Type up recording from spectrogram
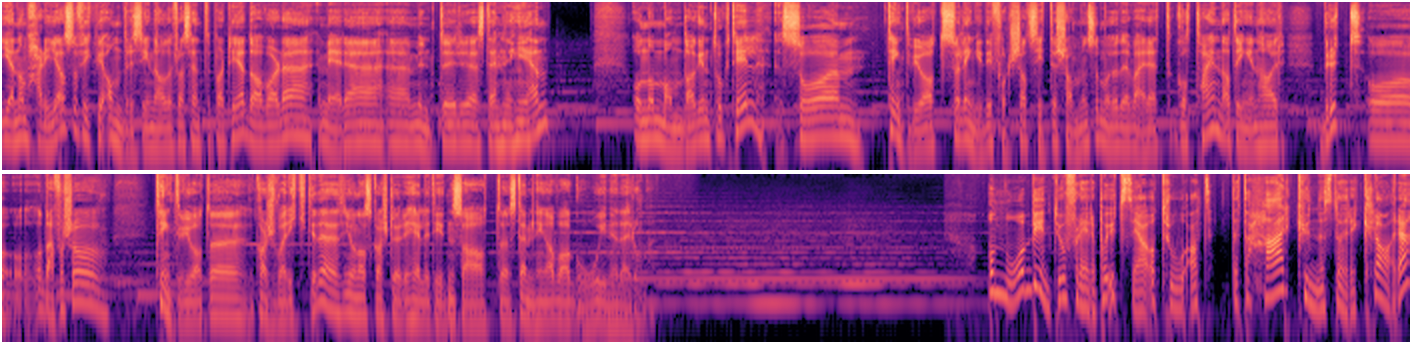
Gjennom helga så fikk vi andre signaler fra Senterpartiet. Da var det mer eh, munter stemning igjen. Og når mandagen tok til, så tenkte vi jo at så lenge de fortsatt sitter sammen, så må jo det være et godt tegn at ingen har brutt. Og, og derfor så tenkte vi jo at det kanskje var riktig det Jonas Gahr Støre hele tiden sa, at stemninga var god inne i det rommet. Og nå begynte jo flere på utsida å tro at dette her kunne Støre klare.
